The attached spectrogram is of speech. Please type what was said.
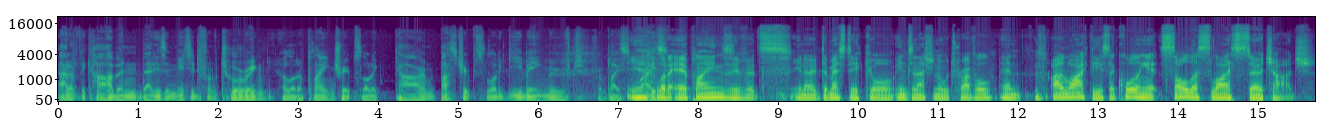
out of the carbon that is emitted from touring. You know, a lot of plane trips, a lot of car and bus trips, a lot of gear being moved from place to Yeah, place. a lot of airplanes if it's you know domestic or international travel, and I like this. They're calling it solar slice surcharge.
